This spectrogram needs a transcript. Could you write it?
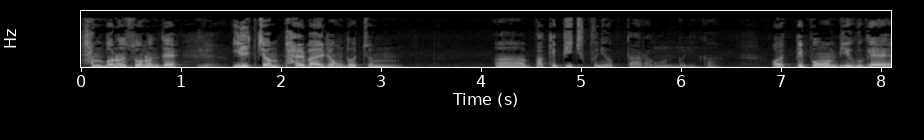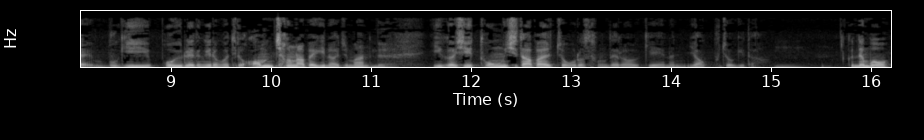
한 번은 쏘는데 네. 1.8발 정도쯤 어, 밖에 비축분이 없다라고 음. 하는 거니까. 얼핏 보면 미국의 무기 보유라든가 이런 것들이 엄청나배긴 하지만 네. 이것이 동시다발적으로 상대를 하기에는 역부족이다. 음. 근데 뭐,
